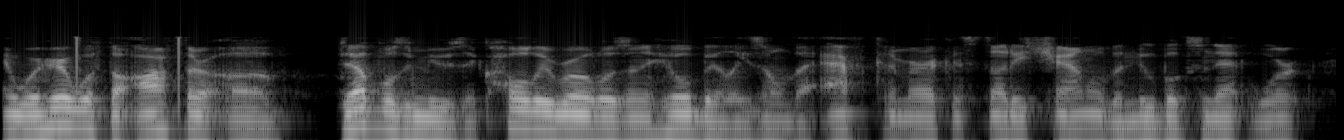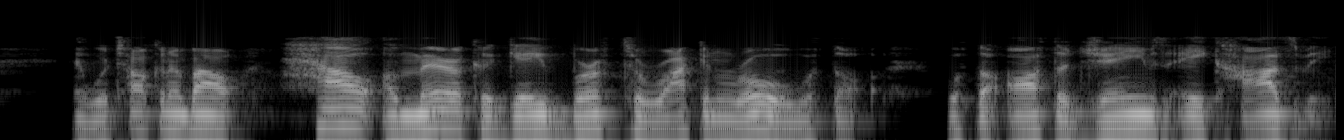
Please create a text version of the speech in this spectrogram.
And we're here with the author of Devil's Music, Holy Rollers and Hillbillies on the African American Studies channel, the New Books Network, and we're talking about how America gave birth to rock and roll with the with the author James A. Cosby.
